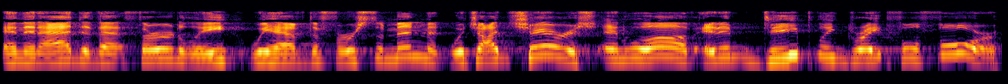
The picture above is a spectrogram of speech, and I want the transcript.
And then add to that, thirdly, we have the First Amendment, which I cherish and love and am deeply grateful for.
